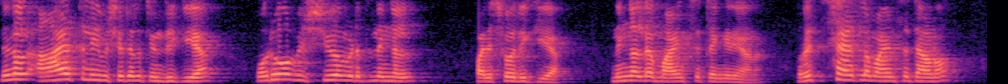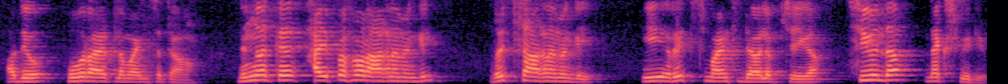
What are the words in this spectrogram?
നിങ്ങൾ ആഴത്തിൽ ഈ വിഷയത്തെ ചിന്തിക്കുക. ഓരോ വിഷയവും എടുത്ത് നിങ്ങൾ പരിശോധിക്കുക. നിങ്ങളുടെ മൈൻഡ് സെറ്റ് എങ്ങനെയാണ്? റിച്ച് ആയിട്ടുള്ള മൈൻഡ് സെറ്റ് ആണോ? അതെയോ പൂവറായിട്ടുള്ള മൈൻഡ് സെറ്റ് ആണോ? നിങ്ങൾക്ക് ഹൈപ്പർഫോർ ആകണമെങ്കിൽ റിച്ച് ആകണമെങ്കിൽ ഈ റിച്ച് മൈൻഡ്സ് ഡെവലപ്പ് ചെയ്യുക. See you in the next video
